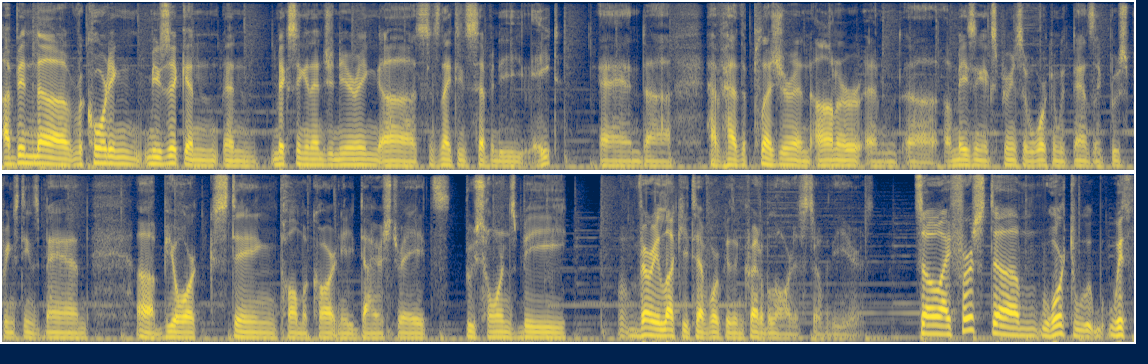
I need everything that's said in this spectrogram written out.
I've been uh, recording music and, and mixing and engineering uh, since 1978 and uh, have had the pleasure and honor and uh, amazing experience of working with bands like Bruce Springsteen's band, uh, Bjork, Sting, Paul McCartney, Dire Straits, Bruce Hornsby. Very lucky to have worked with incredible artists over the years. So I first um, worked with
